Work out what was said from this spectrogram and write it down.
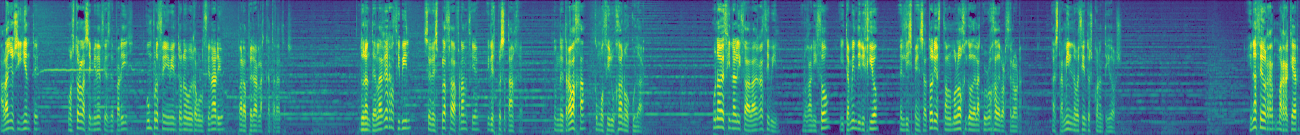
Al año siguiente mostró a las eminencias de París un procedimiento nuevo y revolucionario para operar las cataratas. Durante la Guerra Civil se desplaza a Francia y después a Tánger, donde trabaja como cirujano ocular. Una vez finalizada la Guerra Civil, organizó y también dirigió el Dispensatorio Oftalmológico de la Cruz Roja de Barcelona, hasta 1942. Ignacio Marraquer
